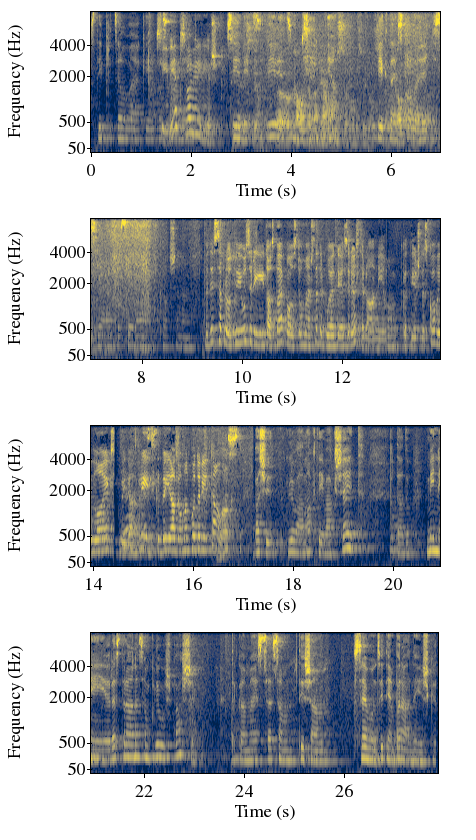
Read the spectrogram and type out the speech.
stipri cilvēki. Sievietes vai vīrieši? Sievietes, vīrietis. Mums ir, jā, jā, mums ir piektais kolēģis, jā, kas ir kaušanā. Bet es saprotu, ka jūs arī tās pēpals tomēr sadarbojaties ar restorāniem, un ka tieši tas Covid laiks bija jā, tāds brīdis, kad bija jādomā, ko darīt tālāk. Mēs paši kļuvām aktīvāk šeit, par tādu mini restorānu esam kļuvuši paši. Tā kā mēs esam tiešām sev un citiem parādījuši, ka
